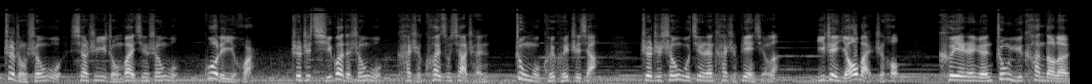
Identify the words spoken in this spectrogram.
这种生物像是一种外星生物。过了一会儿，这只奇怪的生物开始快速下沉，众目睽睽之下，这只生物竟然开始变形了。一阵摇摆之后，科研人员终于看到了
